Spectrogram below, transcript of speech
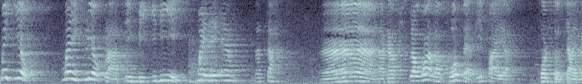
ไม่เกี่ยวไม่เกลี้ยวกล่อมจริงบิกินี่ไม่ได้แอมนะจ๊ะ อ่านะครับ เราว่าเราโพสต์แบบนี้ไปอะคนสนใจไหม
